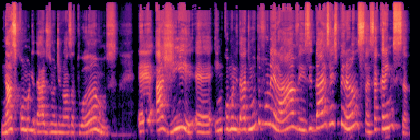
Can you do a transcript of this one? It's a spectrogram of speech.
nas comunidades onde nós atuamos, é, agir é, em comunidades muito vulneráveis e dar essa esperança, essa crença.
